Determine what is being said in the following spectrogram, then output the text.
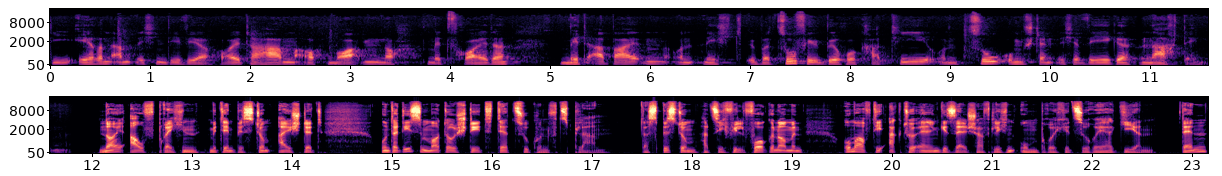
die Ehrenamtlichen, die wir heute haben, auch morgen noch mit Freude mitarbeiten und nicht über zu viel Bürokratie und zu umständliche Wege nachdenken. Neu aufbrechen mit dem Bistum Eichstätt. Unter diesem Motto steht der Zukunftsplan. Das Bistum hat sich viel vorgenommen, um auf die aktuellen gesellschaftlichen Umbrüche zu reagieren. Denn,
